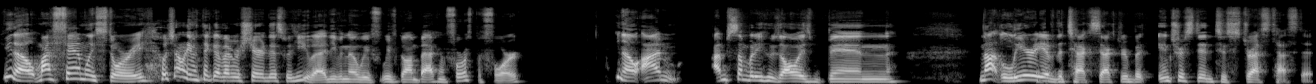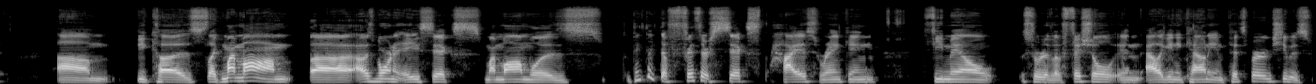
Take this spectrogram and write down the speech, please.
you know, my family story, which I don't even think I've ever shared this with you, Ed, even though we've we've gone back and forth before. You know, I'm I'm somebody who's always been not leery of the tech sector, but interested to stress test it. Um, because like my mom, uh, I was born in '86. My mom was I think like the fifth or sixth highest ranking female sort of official in Allegheny County in Pittsburgh. She was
